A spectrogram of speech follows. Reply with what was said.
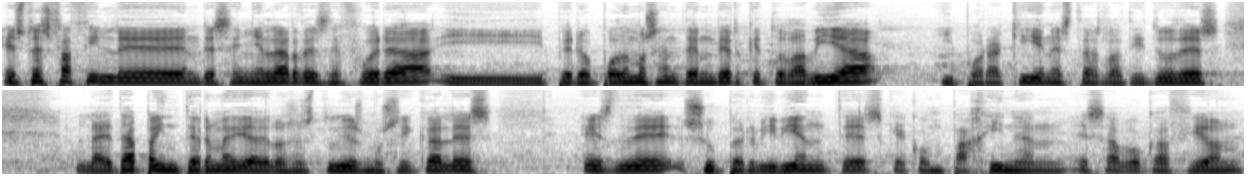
Esto es fácil de, señalar desde fuera, y, pero podemos entender que todavía, y por aquí en estas latitudes, la etapa intermedia de los estudios musicales es de supervivientes que compaginan esa vocación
